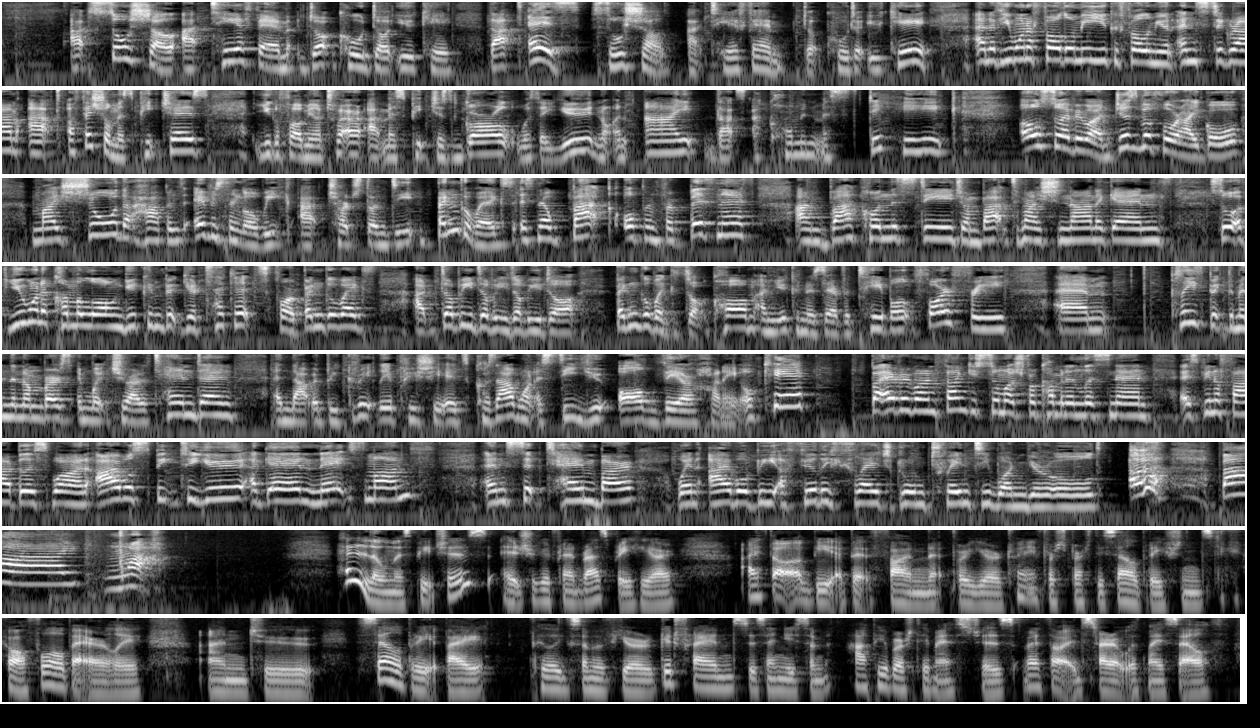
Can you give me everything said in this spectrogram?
at social at tfm.co.uk. That is social at tfm.co.uk. And if you want to follow me, you can follow me on Instagram at official Miss Peaches. You can follow me on Twitter at Miss Peaches Girl with a U, not an I. That's a common mistake. Also, everyone, just before I go, my show that happens every single week at Church Dundee, Bingo Wigs, is now back open for business. I'm back on the stage, I'm back to my shenanigans. So if you want to come along, you can book your tickets for Bingo Wigs at www.bingowigs.com and you can reserve a table for free. Um, please book them in the numbers in which you are attending, and that would be greatly appreciated because I want to see you all there, honey, okay? But everyone, thank you so much for coming and listening. It's been a fabulous one. I will speak to you again next month in September when I will be a fully fledged grown 21 year old. Ah, bye! Mwah. Hello, Miss Peaches. It's your good friend Raspberry here. I thought it'd be a bit fun for your 21st birthday celebrations to kick off a little bit early and to celebrate by pulling some of your good friends to send you some happy birthday messages. And I thought I'd start out with myself.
